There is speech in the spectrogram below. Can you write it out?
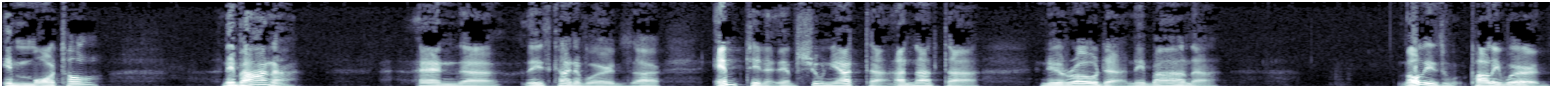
immortal, nibbana, and uh, these kind of words are emptiness, they have shunyata, anatta, nirodha, nibbana, all these Pali words,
